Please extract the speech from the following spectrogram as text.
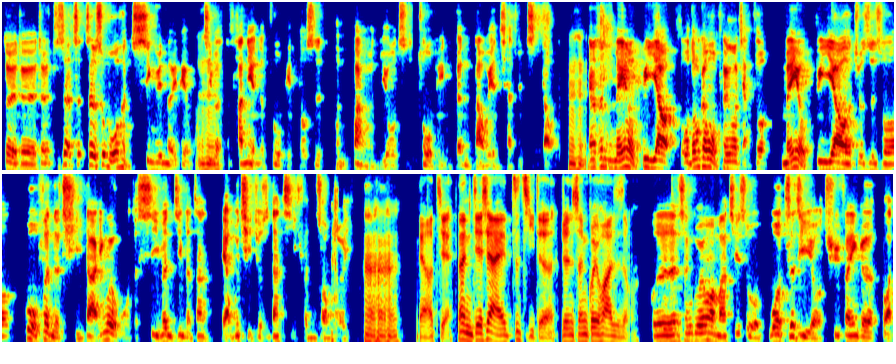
对对对，这这这是我很幸运的一点，我基本参演的作品都是很棒、很优质作品，跟导演下去指导的。嗯哼，但是没有必要，我都跟我朋友讲说，没有必要，就是说过分的期待，因为我的戏份基本上了不起就是那几分钟而已。了解。那你接下来自己的人生规划是什么？我的人生规划嘛，其实我我自己有区分一个短、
